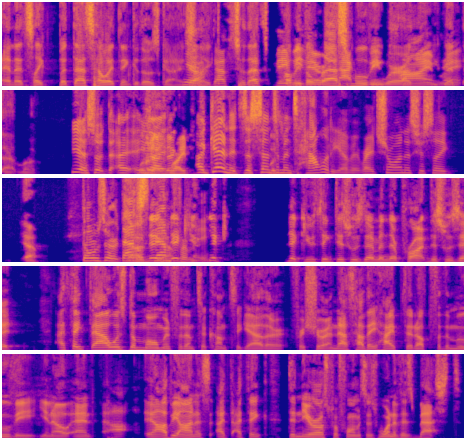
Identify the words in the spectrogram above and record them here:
and it's like, but that's how I think of those guys. Yeah, like, that's, so that's, that's probably the last movie where I, you right? get that look. Yeah, so uh, well, yeah, right. again, it's the sentimentality of it, right, Sean? It's just like, yeah, those are that's them Nick, for me. Nick, Nick, you think this was them in their prime? This was it? I think that was the moment for them to come together for sure, and that's how they hyped it up for the movie. You know, and, uh, and I'll be honest, I, I, think De Niro's performance is one of his best.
